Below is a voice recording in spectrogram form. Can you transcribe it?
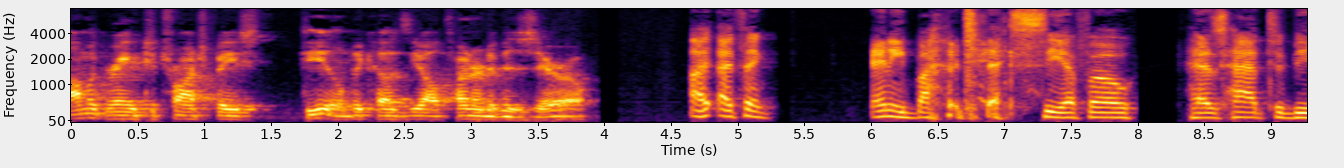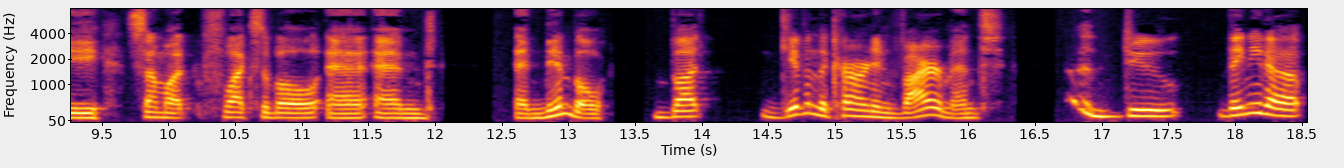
I'm agreeing to tranche based deal because the alternative is zero. I, I think any biotech CFO has had to be somewhat flexible and, and, and nimble, but given the current environment, do they need a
